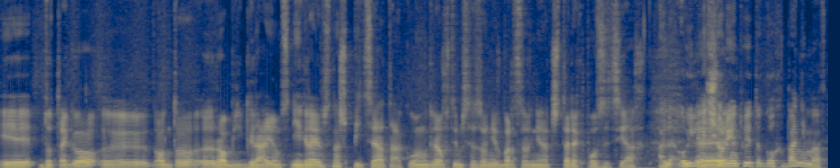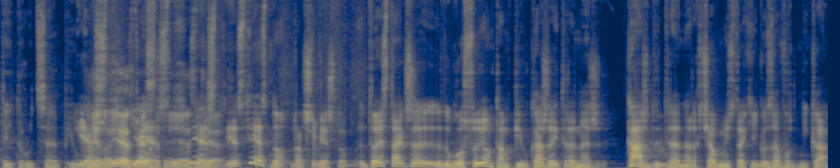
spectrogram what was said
Y, Do tego y, on to robi grając, nie grając na szpicy ataku. On grał w tym sezonie w Barcelonie na czterech pozycjach. Ale o ile E, się orientuję, to go chyba nie ma w tej trójce piłkarzy. Nie, no jest, jest, jest, jest, jest, jest, jest, jest. No, znaczy wiesz, no, to jest tak, że głosują tam piłkarze i trenerzy. Każdy trener chciałby mieć takiego zawodnika,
